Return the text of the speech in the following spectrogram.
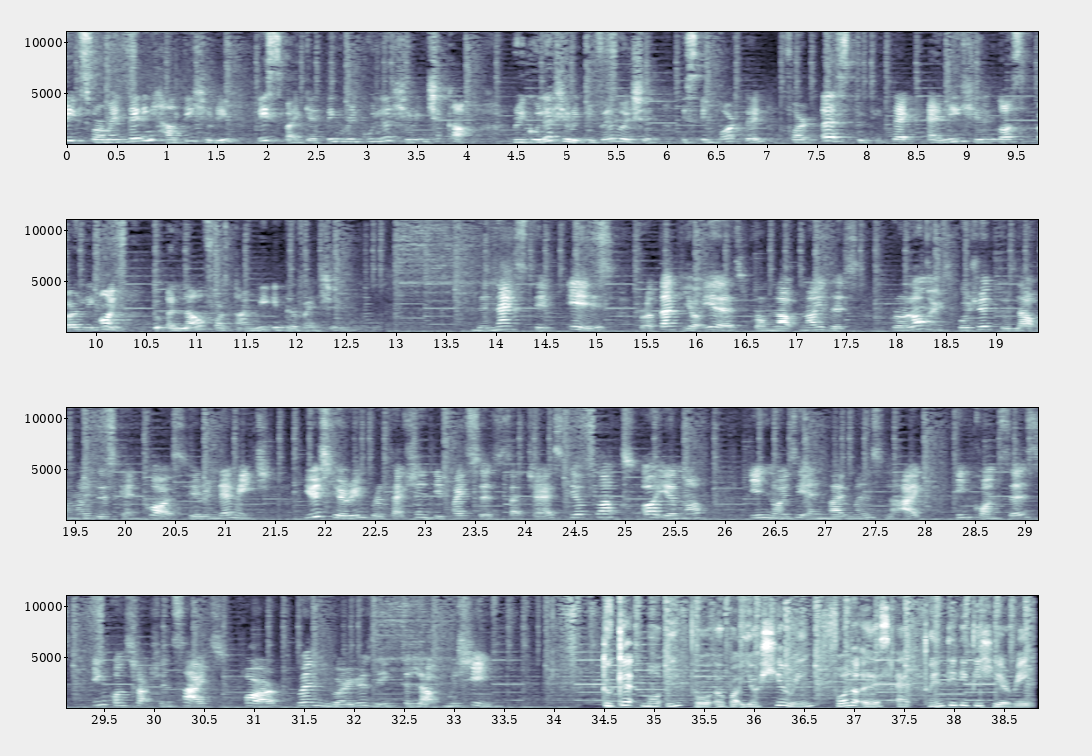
Tips for maintaining healthy hearing is by getting regular hearing checkup. Regular hearing evaluation is important for us to detect any hearing loss early on to allow for timely intervention. The next tip is protect your ears from loud noises. Prolonged exposure to loud noises can cause hearing damage. Use hearing protection devices such as earplugs or earmuffs in noisy environments like in concerts, in construction sites, or when you are using a loud machine. To get more info about your hearing, follow us at 20dB Hearing.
